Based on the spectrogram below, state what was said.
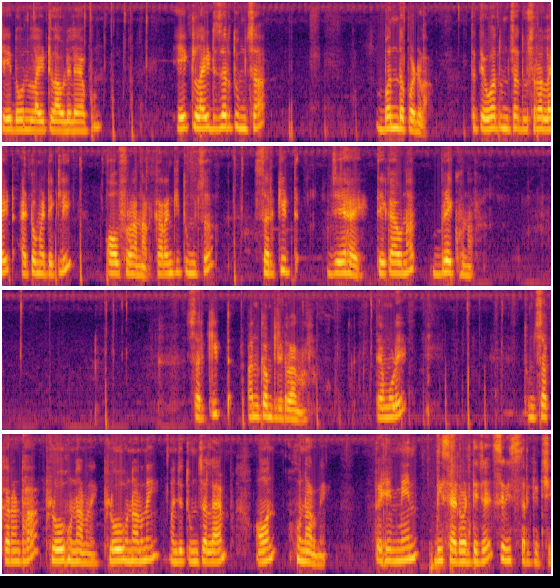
हे दोन लाइट लावलेले आहे आपण. एक लाइट जर तुमचा बंद पडला तर तेव्हा तुमचा दुसरा लाइट ॲटोमॅटिकली ऑफ राहणार. कारण की तुमचं सर्किट जे आहे ते काय होणार? ब्रेक होणार. सर्किट अनकम्प्लीट राहणार. त्यामुळे तुमचा करंट हा फ्लो होणार नाही. फ्लो होणार नाही म्हणजे तुमचा लॅम्प ऑन होणार नाही. तर हे मेन डिसॲडव्हान्टेज आहे सिरीज सर्किटची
